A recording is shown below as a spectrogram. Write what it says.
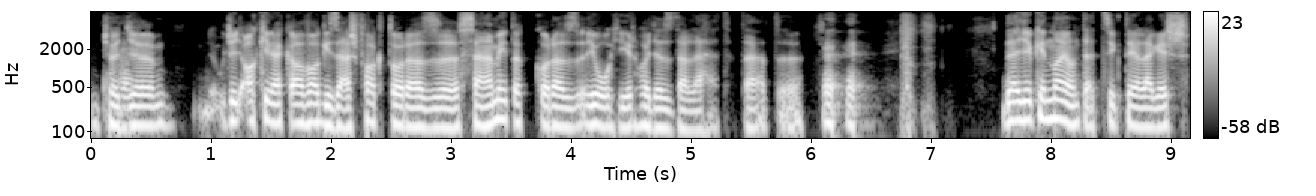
Úgyhogy, Aha. úgyhogy akinek a vagizás faktor az számít, akkor az jó hír, hogy ezzel lehet. Tehát, de egyébként nagyon tetszik tényleg, és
